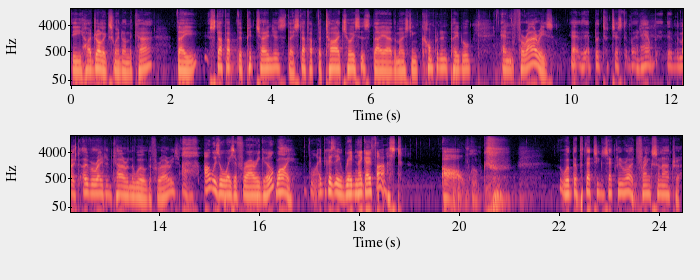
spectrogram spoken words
The hydraulics went on the car. They stuff up the pit changes. They stuff up the tyre choices. They are the most incompetent people. And Ferraris, uh, but just but how the, the most overrated car in the world, the Ferraris. I was always a Ferrari girl. Why? Why? Because they're red and they go fast. Oh, well, well, th- that's exactly right. Frank Sinatra.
